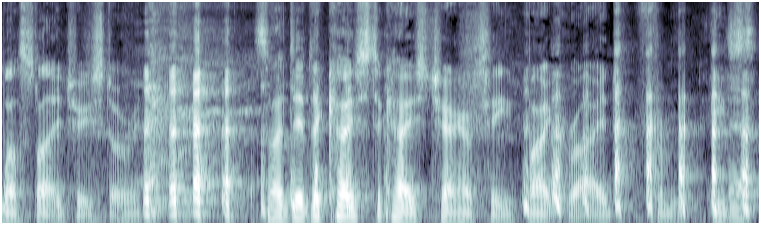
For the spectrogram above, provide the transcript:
well, slightly true story. so I did a coast to coast charity bike ride from east,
